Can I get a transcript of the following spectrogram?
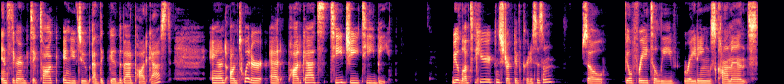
Instagram, TikTok, and YouTube at the Good the Bad Podcast, and on Twitter at Podcast TGTB. We would love to hear your constructive criticism, so feel free to leave ratings, comments,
